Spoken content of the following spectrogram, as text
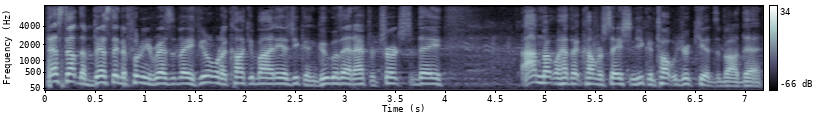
That's not the best thing to put on your resume. If you don't know what a concubine is, you can Google that after church today. I'm not going to have that conversation. You can talk with your kids about that.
